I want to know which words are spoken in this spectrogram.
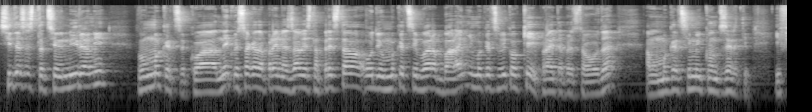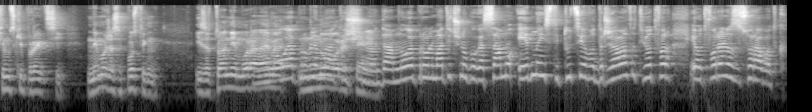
сите се стационирани во МКЦ. Кога некој сака да прави независна представа, оди во МКЦ и бара барање и МКЦ вика окей, правите представа овде, ама МКЦ има и концерти и филмски проекции. Не може да се постигне. И затоа ние мора да Многу е најме ново проблематично, решение. да, многу е проблематично кога само една институција во државата ти отвор е отворена за соработка.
